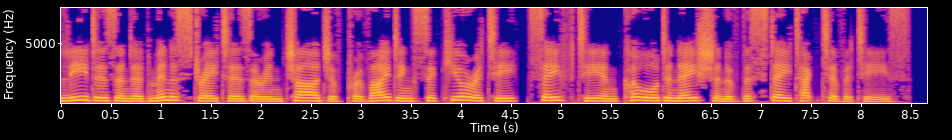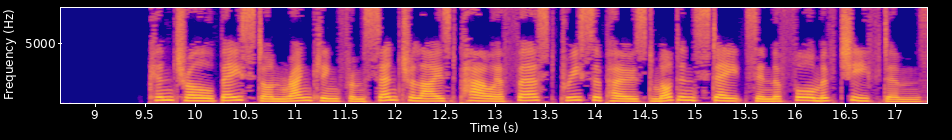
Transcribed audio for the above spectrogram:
Leaders and administrators are in charge of providing security, safety and coordination of the state activities. Control based on ranking from centralized power first presupposed modern states in the form of chiefdoms.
